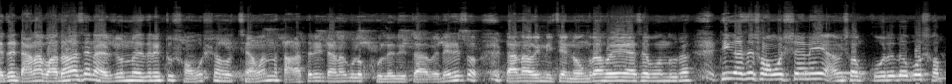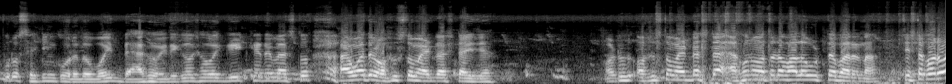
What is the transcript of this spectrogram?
এদের ডানা বাঁধা আছে না, এর জন্য এদের একটু সমস্যা হচ্ছে। আমার না তাড়াতাড়ি ডানাগুলো খুলে দিতে হবে, দেখেছ? ডানা ওই নিচে নোংরা হয়ে গেছে বন্ধুরা। ঠিক আছে, সমস্যা নেই, আমি সব করে দেবো, সব পুরো সেটিং করে দেবো। ওই দেখো, এদিকেও সবাই গ্রিট খেতে ব্যস্ত। আর আমাদের অসুস্থ ম্যাড্রাসটাই যে। অসুস্থ ম্যাড্রাসটা এখনও অতটা ভালো উঠতে পারে না। চেষ্টা করো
